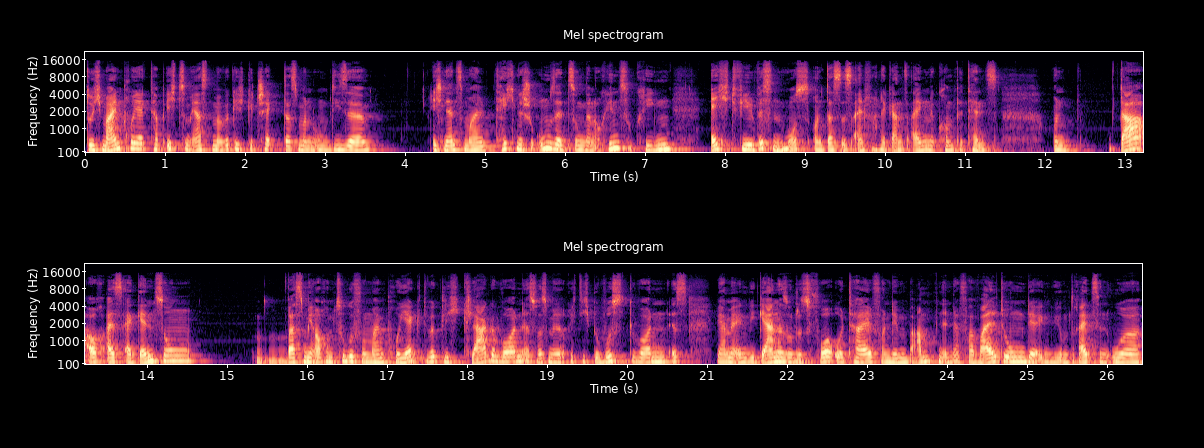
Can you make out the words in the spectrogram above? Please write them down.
durch mein Projekt habe ich zum ersten Mal wirklich gecheckt, dass man um diese, ich nenne es mal, technische Umsetzung dann auch hinzukriegen, echt viel wissen muss. Und das ist einfach eine ganz eigene Kompetenz. Und da auch als Ergänzung, was mir auch im Zuge von meinem Projekt wirklich klar geworden ist, was mir richtig bewusst geworden ist, wir haben ja irgendwie gerne so das Vorurteil von dem Beamten in der Verwaltung, der irgendwie um 13 Uhr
